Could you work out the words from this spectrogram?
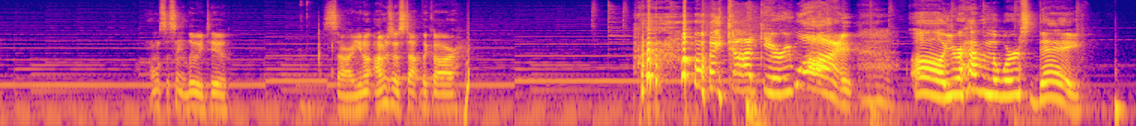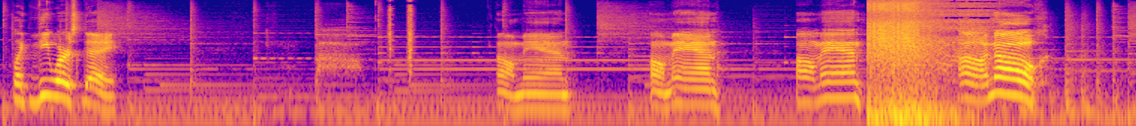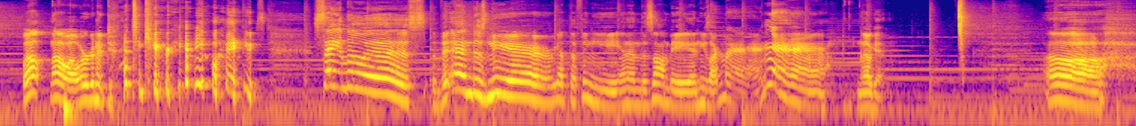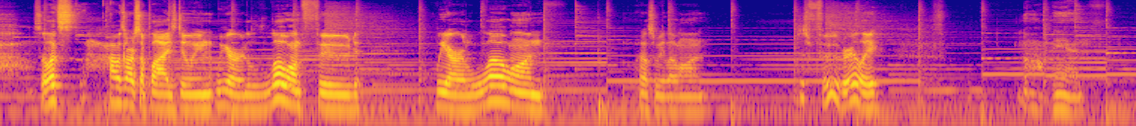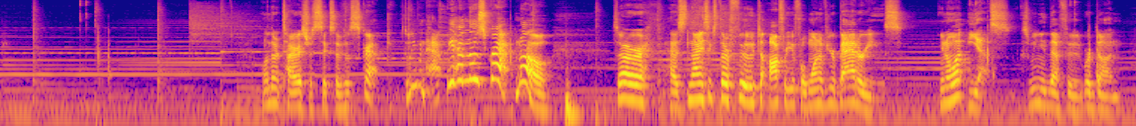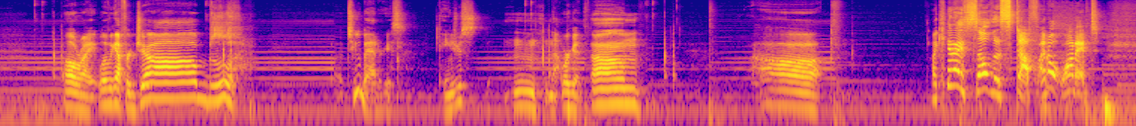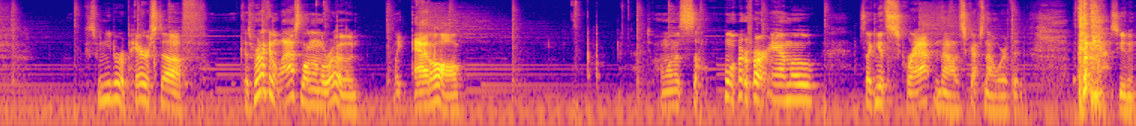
almost to St. Louis too. Sorry, you know, I'm just gonna stop the car. oh my god, Gary, why? Oh, you're having the worst day. Like, the worst day. Oh, man. Oh, man. Oh, man. Oh, no! Well, oh well, we're gonna do that to Gary anyways. St. Louis! The end is near! We got the thingy, and then the zombie, and he's like, meh. Okay. Oh, so let's. how's our supplies doing? We are low on food. We are low on... What else are we low on? Just food, really. Oh, man. One of their tires for six of his scrap. Do we even have? We have no scrap. No. So has 96 of their food to offer you for one of your batteries. You know what? Yes, because we need that food. We're done. All right. What we got for jobs? two batteries. Dangerous. Mm, no, we're good. Um. Uh, why can't I sell this stuff? I don't want it. Because we need to repair stuff. Because we're not going to last long on the road. Like, at all. Do I want to sell more of our ammo so I can get scrap? No, the scrap's not worth it. Excuse me.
